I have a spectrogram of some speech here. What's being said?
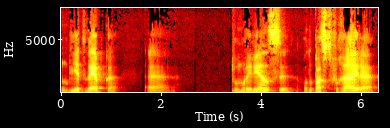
um bilhete de época uh, do Moreirense ou do Passos de Ferreira,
